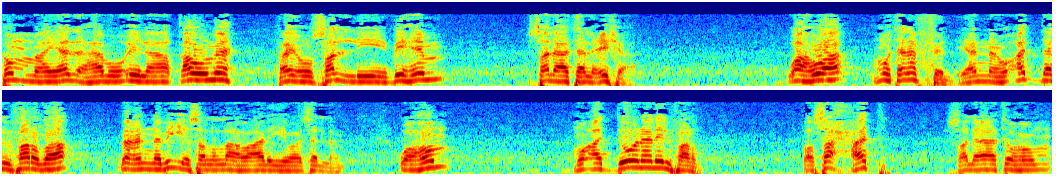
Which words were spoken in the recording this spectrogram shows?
ثم يذهب إلى قومه فيصلي بهم صلاة العشاء. وهو متنفل لأنه أدى الفرض مع النبي صلى الله عليه وسلم وهم مؤدون للفرض. فصحت صلاتهم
